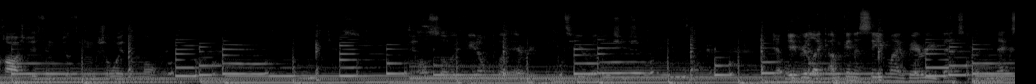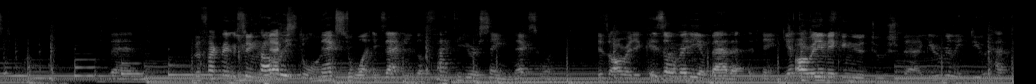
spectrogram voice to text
cautious and just enjoy the moment. Yes. Also, if you don't put everything into your relationship, it's not gonna work. Yep. If you're like, I'm gonna save my very best for the next one, then The fact that you're you saying probably next one next one exactly. The fact that you're saying next one is already is already a bad thing. To already give- making you a douchebag. you really do have to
